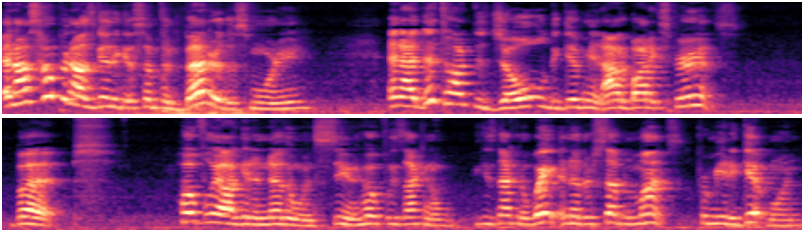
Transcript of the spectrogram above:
and I was hoping I was going to get something better this morning, and I did talk to Joel to give me an out of body experience, but hopefully I'll get another one soon. Hopefully he's not to he's not to wait another seven months for me to get one.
